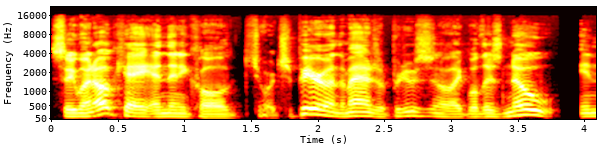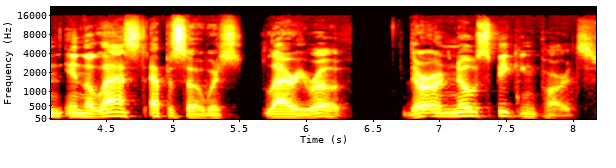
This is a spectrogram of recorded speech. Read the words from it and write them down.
So he went, okay. And then he called George Shapiro and the manager, the producers, and they're like, well, there's no, in, in the last episode, which Larry wrote, there are no speaking parts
